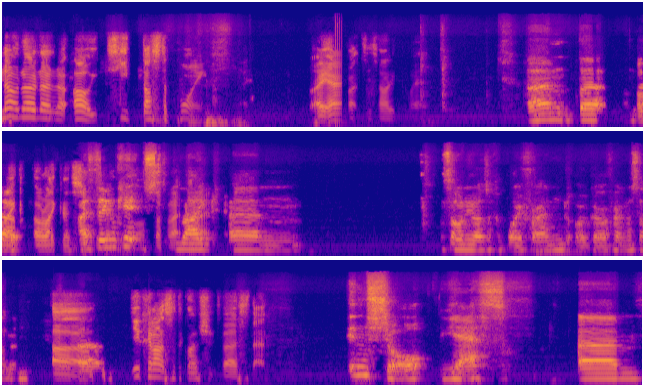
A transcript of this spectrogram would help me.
No, no, no, no. Oh, see, that's the point. I am fancy Harley Quinn. Um, but Or like, or like a I think it's like, like um, someone who has like a boyfriend or a girlfriend or something. Uh, Um, you can answer the question first, then. in short, yes. Um,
